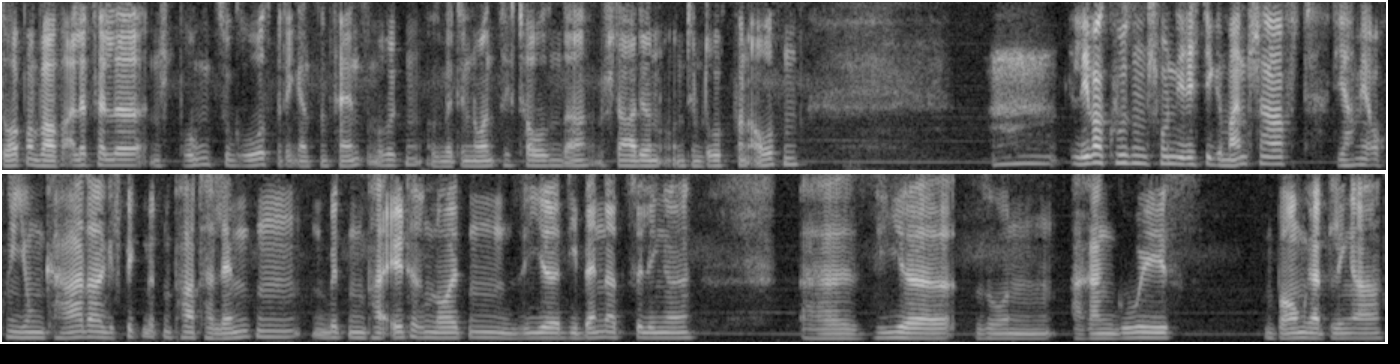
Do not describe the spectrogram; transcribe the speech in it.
Dortmund war auf alle Fälle ein Sprung zu groß mit den ganzen Fans im Rücken, also mit den 90.000 da im Stadion und dem Druck von außen. Leverkusen schon die richtige Mannschaft. Die haben ja auch einen jungen Kader, gespickt mit ein paar Talenten, mit ein paar älteren Leuten. Siehe die Bender-Zwillinge, äh, siehe so ein Aranguis, ein Baumgartlinger.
